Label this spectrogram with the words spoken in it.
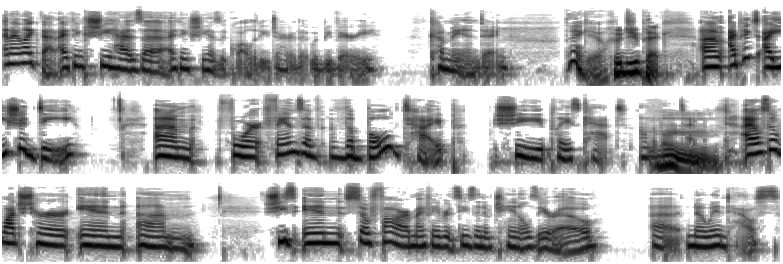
And I like that. I think she has a I think she has a quality to her that would be very commanding. Thank you. Who did you pick? Um, I picked Aisha Dee Um, for fans of the bold type, she plays Kat on the bold type. I also watched her in um she's in so far my favorite season of Channel Zero, uh No End House.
